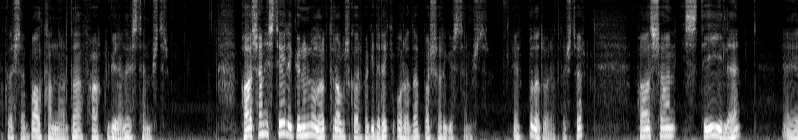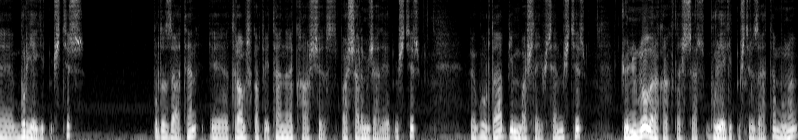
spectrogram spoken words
arkadaşlar Balkanlarda farklı görevler üstlenmiştir. Padişahın isteğiyle gönüllü olarak Trablusgarp'a giderek orada başarı göstermiştir. Evet bu da doğru arkadaşlar. Padişahın isteğiyle e, buraya gitmiştir. Burada zaten e, Trablusgarp'ta İtalyanlara karşı başarılı mücadele etmiştir. Ve burada binbaşla yükselmiştir. Gönüllü olarak arkadaşlar buraya gitmiştir zaten. Bunu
